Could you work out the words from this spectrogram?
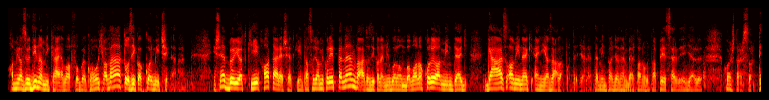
ami az ő dinamikájával foglalkozik. Hogyha változik, akkor mit csinál? És ebből jött ki határesetként az, hogy amikor éppen nem változik, hanem nyugalomban van, akkor olyan, mint egy gáz, aminek ennyi az állapot egyenlete, mint ahogy az ember tanulta a P szerv egyenlő konstanszor T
